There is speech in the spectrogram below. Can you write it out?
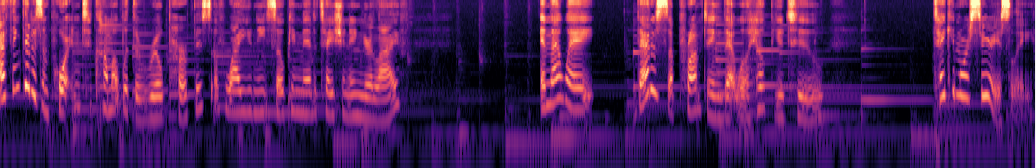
I think that it's important to come up with the real purpose of why you need soaking meditation in your life. And that way, that is a prompting that will help you to take it more seriously.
